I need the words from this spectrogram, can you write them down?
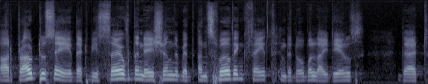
are proud to say that we served the nation with unswerving faith in the noble ideals that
